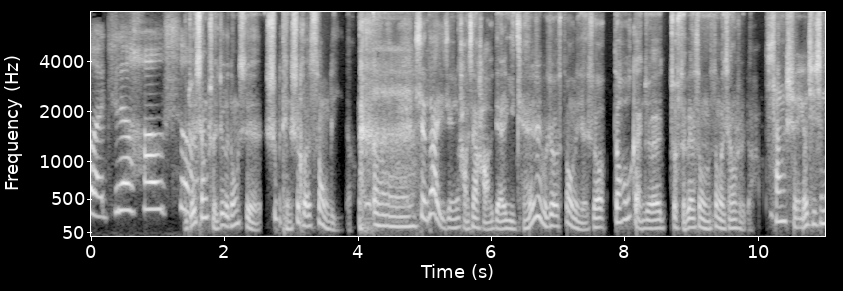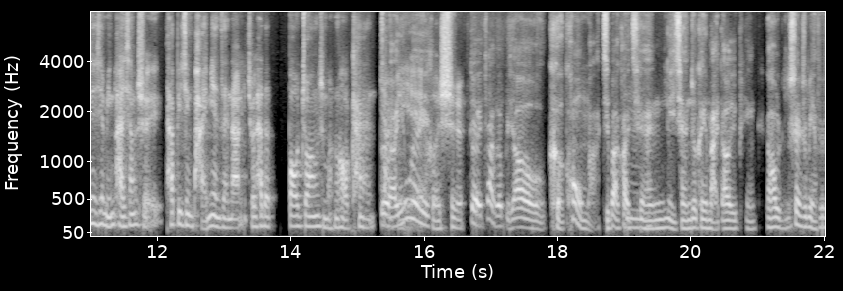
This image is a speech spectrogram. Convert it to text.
无所知，好色我觉。得香水这个东西是不是挺适合送礼的？呃，现在已经好像好一点，以前是不是就送礼的时候都感觉就随便送送个香水就好？香水，尤其是那些名牌香水，它毕竟牌面在那里，就是它的包装什么很好看，对啊因为合适。对，价格比较可控嘛，几百块钱嗯以前就可以买到一瓶，然后甚至免费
